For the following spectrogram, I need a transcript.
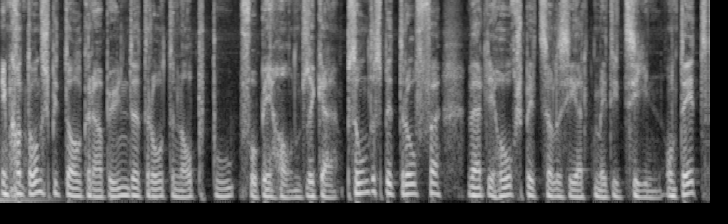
Im Kantonsspital Graubünden droht ein Abbau von Behandlungen. Besonders betroffen die hochspezialisierte Medizin. Und dort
